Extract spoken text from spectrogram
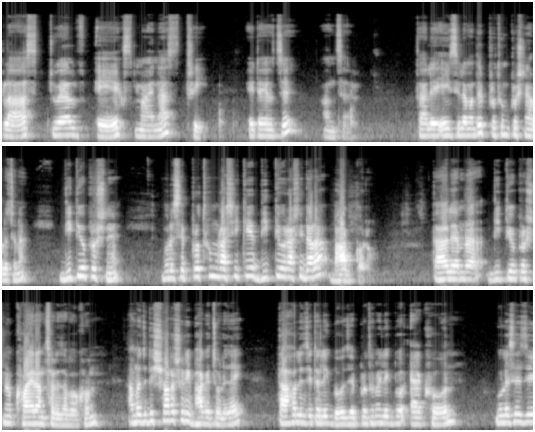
plus twelve x minus three এটাই হচ্ছে আনসার তাহলে এই ছিল আমাদের প্রথম প্রশ্নে আলোচনা। দ্বিতীয় প্রশ্নে বলেছে, প্রথম রাশিকে দ্বিতীয় রাশি দ্বারা ভাগ করো। তাহলে আমরা দ্বিতীয় প্রশ্ন ক্ষয়ের আনসারে যাব এখন। আমরা যদি সরাসরি ভাগে চলে যাই, তাহলে যেটা লিখব যে প্রথমে লিখব এখন বলেছে যে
